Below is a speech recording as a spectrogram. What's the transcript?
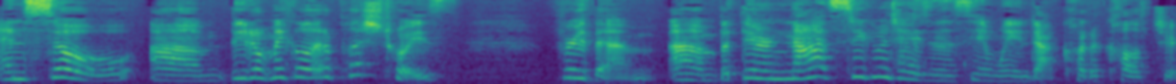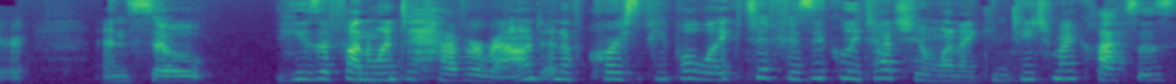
And so um, they don't make a lot of plush toys for them. Um, but they're not stigmatized in the same way in Dakota culture. And so he's a fun one to have around. And of course, people like to physically touch him when I can teach my classes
